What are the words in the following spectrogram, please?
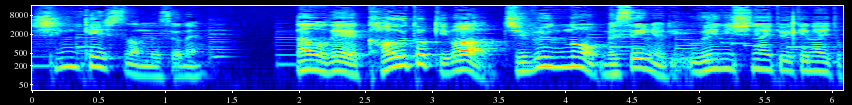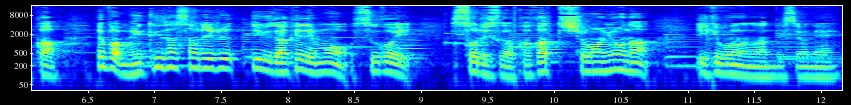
神経質なんですよね。なので、買うときは自分の目線より上にしないといけないとか、やっぱめ下されるっていうだけでも、すごいストレスがかかってしまうような生き物なんですよね。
